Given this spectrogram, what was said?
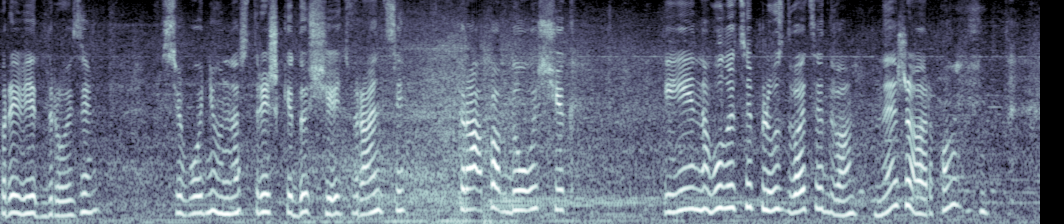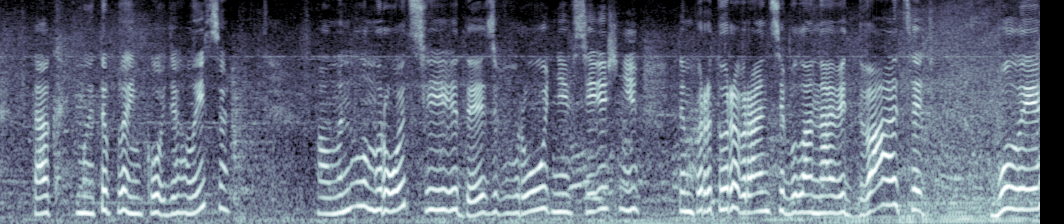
привіт, друзі! Сьогодні у нас трішки дощить вранці, крапав дощик. І на вулиці плюс 22. Не жарко. Так, ми тепленько одяглися. А в минулому році, десь в грудні, в січні, температура вранці була навіть 20. Були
